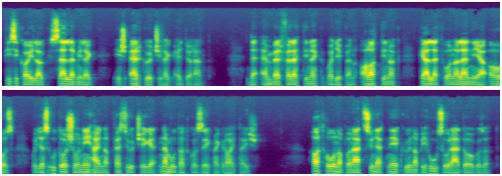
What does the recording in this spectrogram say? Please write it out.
fizikailag, szellemileg és erkölcsileg egyaránt. De emberfelettinek, vagy éppen alattinak kellett volna lennie ahhoz, hogy az utolsó néhány nap feszültsége nem mutatkozzék meg rajta is. Hat hónapon át szünet nélkül napi húsz órát dolgozott.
